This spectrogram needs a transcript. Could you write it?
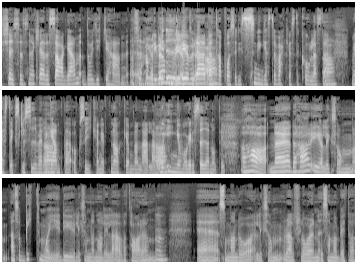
Kejsarens nya kläder-sagan, då gick ju han, Alltså, eh, han det- blev ju ilurad ja. att ta på sig det snyggaste, vackraste, coolaste, Ja. mest exklusiva, eleganta och så gick han ut naken bland alla Ja. och ingen vågade säga någonting. Aha, nej det här är liksom, alltså Bitmoji, det är ju liksom den här lilla avataren. Mm. Eh, som man då, liksom Ralph Lauren i samarbete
